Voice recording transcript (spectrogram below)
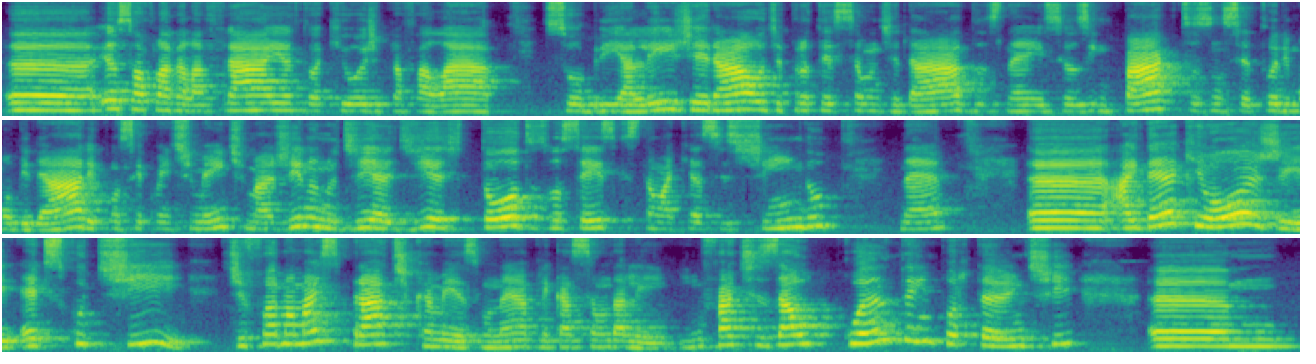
uh, eu sou a Flávia Lafraia, estou aqui hoje para falar sobre a Lei Geral de Proteção de Dados né, e seus impactos no setor imobiliário e, consequentemente, imagino no dia a dia de todos vocês que estão aqui assistindo. Né? Uh, a ideia aqui hoje é discutir de forma mais prática mesmo né, a aplicação da lei, enfatizar o quanto é importante. Um,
